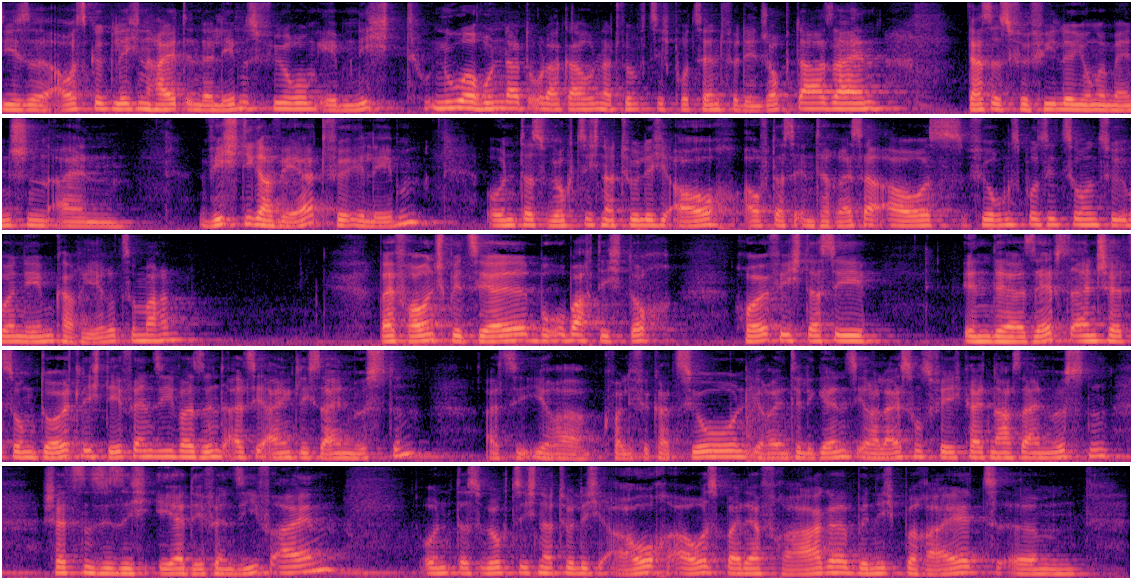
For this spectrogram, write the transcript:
Diese Ausgeglichenheit in der Lebensführung, eben nicht nur 100 oder gar 150 Prozent für den Job da sein. Das ist für viele junge Menschen ein wichtiger Wert für ihr Leben. Und das wirkt sich natürlich auch auf das Interesse aus, Führungspositionen zu übernehmen, Karriere zu machen. Bei Frauen speziell beobachte ich doch häufig, dass sie in der Selbsteinschätzung deutlich defensiver sind, als sie eigentlich sein müssten, als sie ihrer Qualifikation, ihrer Intelligenz, ihrer Leistungsfähigkeit nach sein müssten, schätzen sie sich eher defensiv ein. Und das wirkt sich natürlich auch aus bei der Frage, bin ich bereit, ähm,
